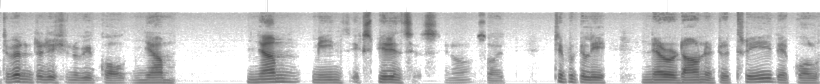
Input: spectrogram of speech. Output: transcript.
Tibetan tradition, we call nyam. Nyam means experiences, you know, so it typically narrow down into three. They call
